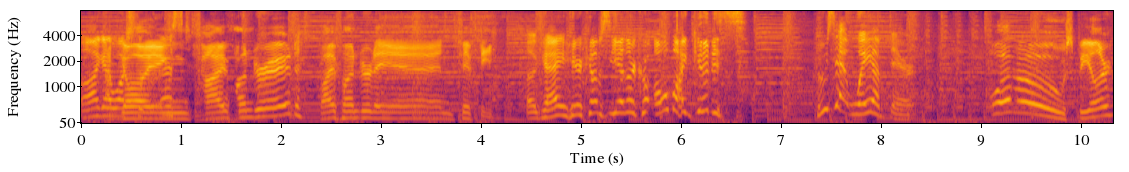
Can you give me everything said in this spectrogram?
Oh, I gotta I'm watch the going rest. 500, 550. Okay, here comes the other car. Oh my goodness. Who's that way up there? Whoa, Spieler.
